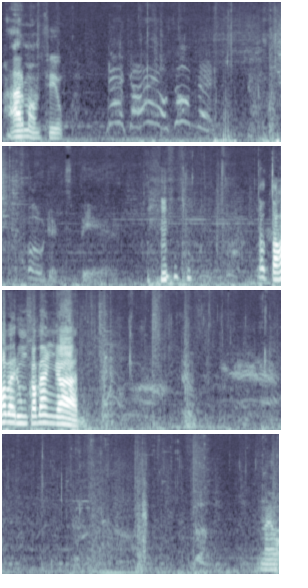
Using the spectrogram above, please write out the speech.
Hárman, beard. Ott a haverunk, a Vanguard. Na jó,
